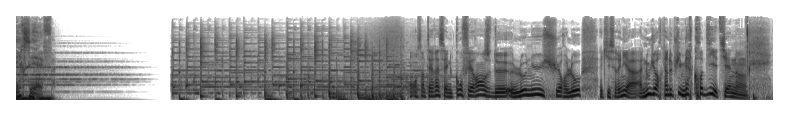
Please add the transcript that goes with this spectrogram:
RCF. S'intéresse à une conférence de l'ONU sur l'eau qui s'est réunie à New York hein, depuis mercredi, Étienne.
